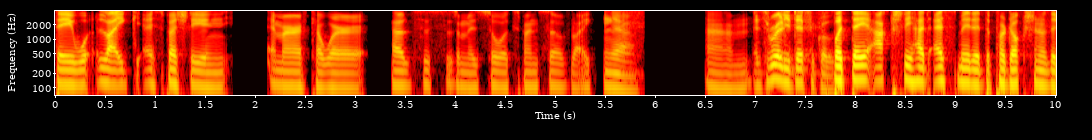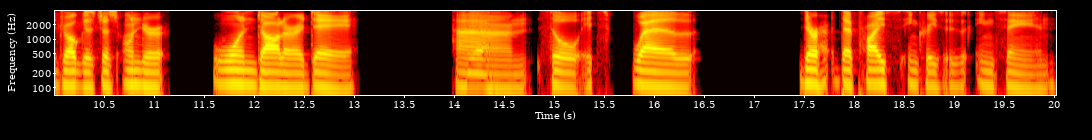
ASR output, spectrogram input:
they would like, especially in America where health system is so expensive. Like, yeah. um, It's really difficult. but they actually had estimated the production of the drug is just under one dollar a day. Um, Yeah. so it's well, their the price increase is insane.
